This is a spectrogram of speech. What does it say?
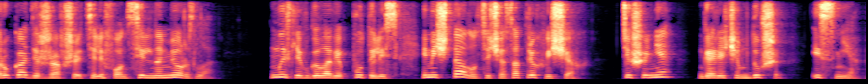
Рука, державшая телефон, сильно мерзла. Мысли в голове путались, и мечтал он сейчас о трех вещах. Тишине, горячем душе и сне.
